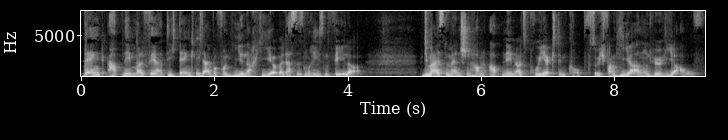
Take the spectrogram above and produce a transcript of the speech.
Denk abnehmen mal fertig. Denk nicht einfach von hier nach hier, weil das ist ein Riesenfehler. Die meisten Menschen haben Abnehmen als Projekt im Kopf. So, ich fange hier an und höre hier auf.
